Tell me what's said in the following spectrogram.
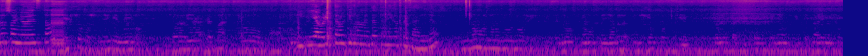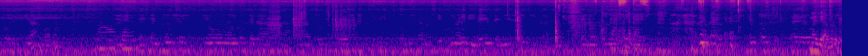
¿Cuándo soñó esto? ¿Y, y ahorita últimamente ha tenido pesadillas? Ah, ok. Casi, casi. media bruta.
